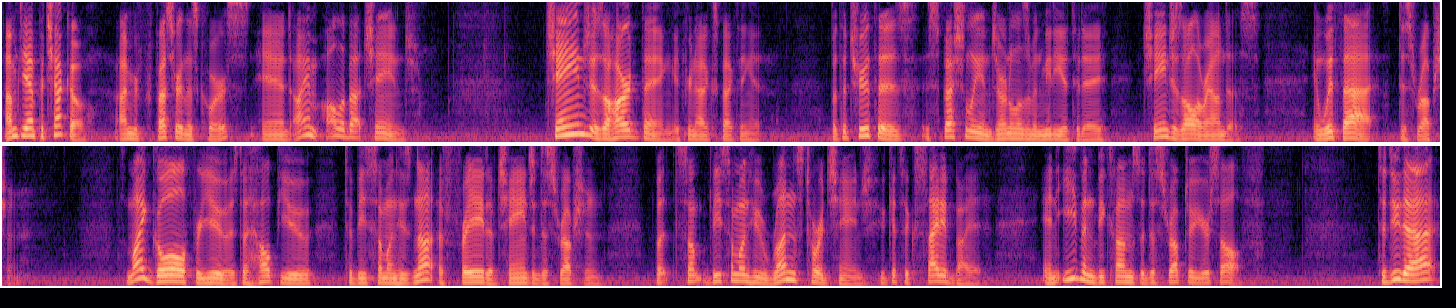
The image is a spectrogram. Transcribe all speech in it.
I'm Dan Pacheco. I'm your professor in this course, and I am all about change. Change is a hard thing if you're not expecting it. But the truth is, especially in journalism and media today, change is all around us. And with that, disruption. So my goal for you is to help you to be someone who's not afraid of change and disruption, but some, be someone who runs toward change, who gets excited by it, and even becomes a disruptor yourself. To do that,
